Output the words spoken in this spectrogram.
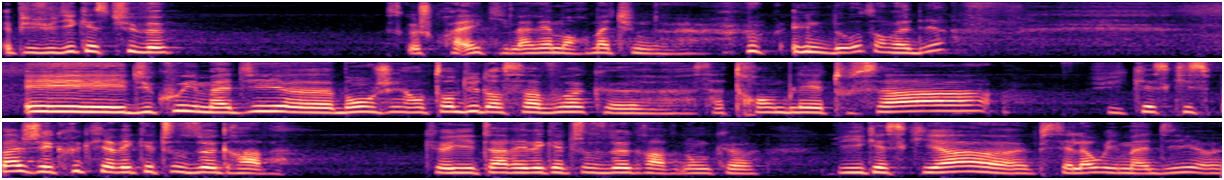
Et puis, je lui dis, qu'est-ce que tu veux? Parce que je croyais qu'il allait m'en remettre une, une dose, on va dire. Et du coup, il m'a dit, euh, bon, j'ai entendu dans sa voix que ça tremblait, tout ça. Je lui dis, qu'est-ce qui se passe? J'ai cru qu'il y avait quelque chose de grave. Qu'il était arrivé quelque chose de grave. Donc, euh, je lui dis, qu'est-ce qu'il y a? Et puis c'est là où il m'a dit, euh,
